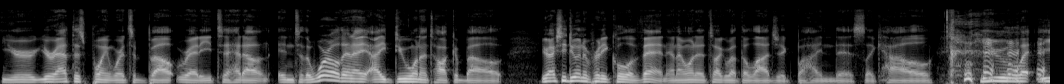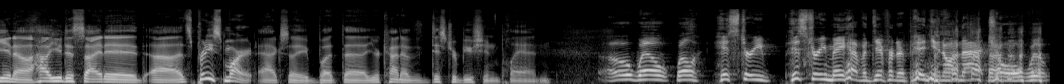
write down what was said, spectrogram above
you're you're at this point where it's about ready to head out into the world and I I do want to talk about you're actually doing a pretty cool event and I wanted to talk about the logic behind this, like how you le- you know, how you decided uh it's pretty smart actually, but uh your kind of distribution plan. Oh well, well, history history may have a different opinion on that, Joel. we'll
